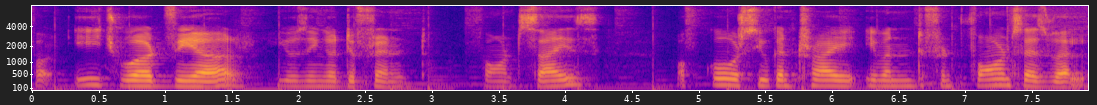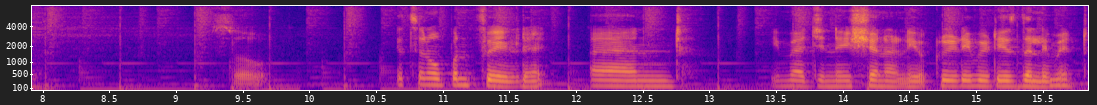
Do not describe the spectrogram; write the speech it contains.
For each word we are using a different font size. Of course you can try even different fonts as well. So it's an open field eh? and imagination and your creativity is the limit.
